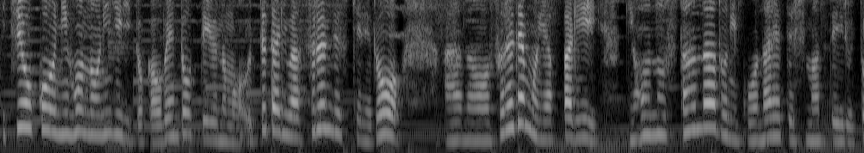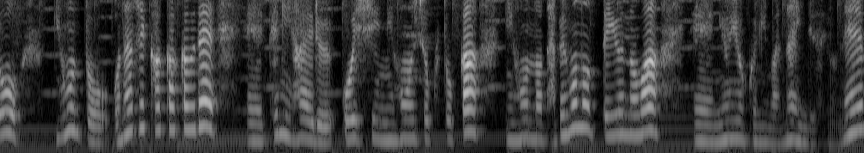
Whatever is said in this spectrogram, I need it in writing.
一応こう日本のおにぎりとかお弁当っていうのも売ってたりはするんですけれどあのそれでもやっぱり日本のスタンダードにこう慣れてしまっていると日本と同じ価格で、えー、手に入る美味しい日本食とか日本の食べ物っていうのは、えー、ニューヨークにはないんですよね。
